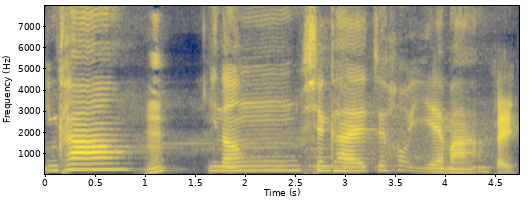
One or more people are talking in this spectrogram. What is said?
尹康，嗯，你能掀开最后一页吗？可以。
